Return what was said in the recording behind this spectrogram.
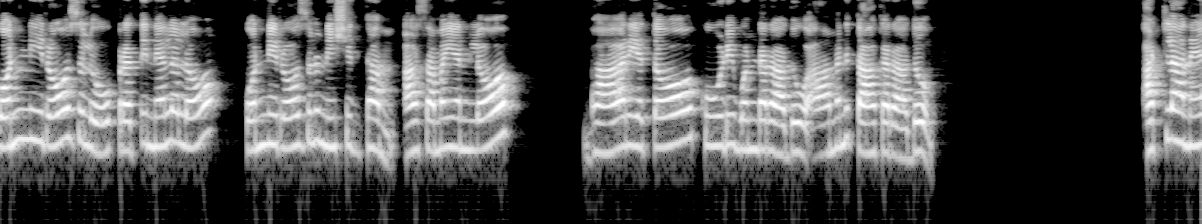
కొన్ని రోజులు ప్రతి నెలలో కొన్ని రోజులు నిషిద్ధం. ఆ సమయంలో భార్యతో కూడి ఉండరాదు ఆమెను తాకరాదు. అట్లానే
